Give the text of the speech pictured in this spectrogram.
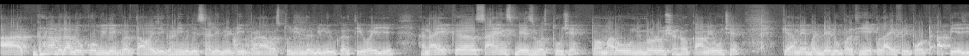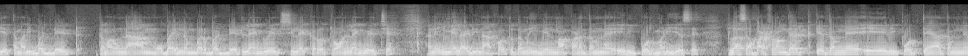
આ ઘણા બધા લોકો બિલીવ કરતા હોય છે. ઘણી બધી સેલિબ્રિટી પણ આ વસ્તુની અંદર બિલીવ કરતી હોય છે. અને આ એક સાયન્સ બેઝ વસ્તુ છે. તો અમારું ન્યુમરોલોશનનું કામ એવું છે કે અમે બર્થડેટ ઉપરથી એક લાઈફ રિપોર્ટ આપીએ છીએ. તમારી બર્થડેટ તમારું નામ, mobile number birthdate language select કરો. ત્રણ લેંગ્વેજ છે. અને ઈમેલ આઈડી નાખો. તો તમને ઈમેલમાં પણ તમને એ રિપોર્ટ મળી જશે. પ્લસ અપાર્ટ ફ્રોમ ધેટ કે તમને એ રિપોર્ટ ત્યાં તમને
